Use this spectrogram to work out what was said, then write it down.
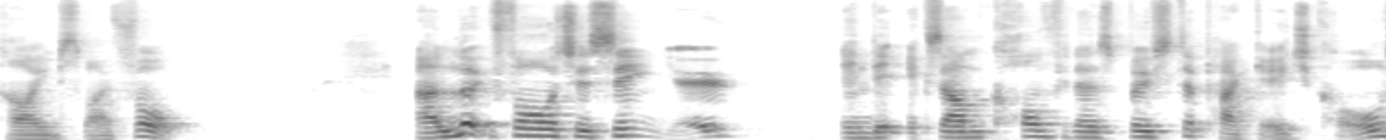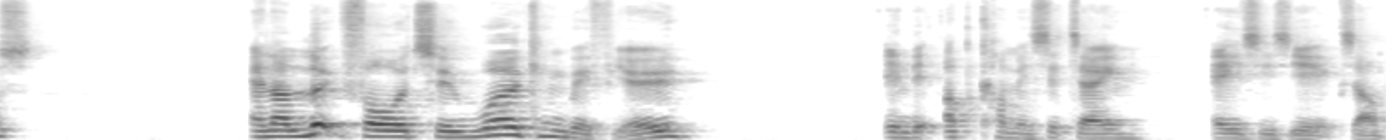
times by four. I look forward to seeing you in the Exam Confidence Booster Package course. And I look forward to working with you in the upcoming sitting ACCA exam.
